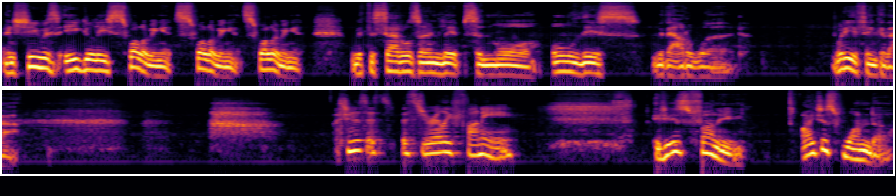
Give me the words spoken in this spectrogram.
and she was eagerly swallowing it, swallowing it, swallowing it, with the saddle's own lips and more, all this without a word. What do you think of that? It's just it's it's really funny. It is funny. I just wonder.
